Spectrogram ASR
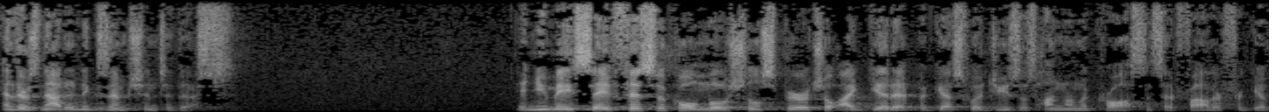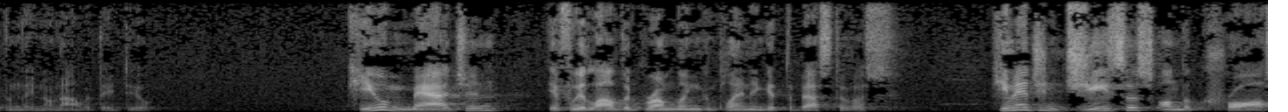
And there's not an exemption to this. And you may say physical, emotional, spiritual, I get it. But guess what? Jesus hung on the cross and said, Father, forgive them. They know not what they do. Can you imagine if we allowed the grumbling, complaining to get the best of us? Can you imagine Jesus on the cross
